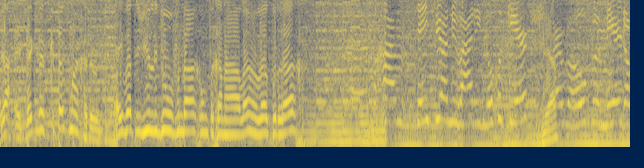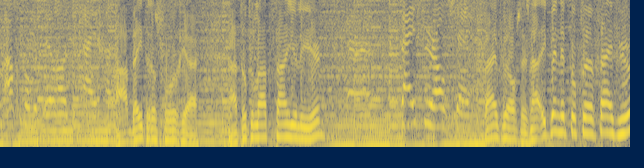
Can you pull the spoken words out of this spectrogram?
Ja, ik denk dat ik het ook maar ga doen. hey, wat is jullie doel vandaag om te gaan halen? Welk bedrag? We gaan 7 januari nog een keer. Ja? Maar we hopen meer dan 800 euro te krijgen. Ah, beter als vorig jaar. Nou, tot hoe laat staan jullie hier? 5 uur half 6. Vijf uur half zes. Nou, ik ben net tot eh, vijf uur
